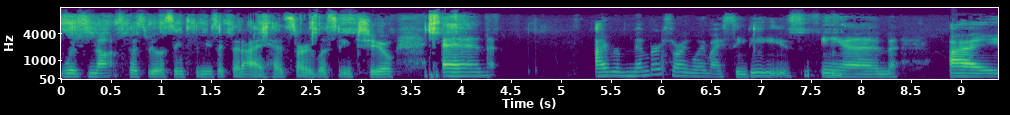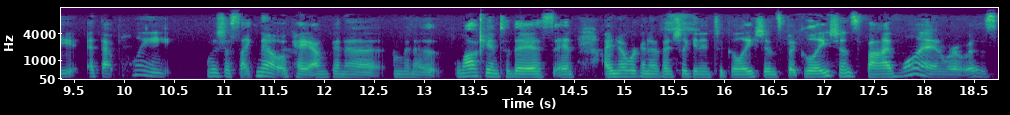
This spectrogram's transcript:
was not supposed to be listening to the music that I had started listening to. And I remember throwing away my CDs and I at that point was just like no okay I'm to I'm to lock into this. And I know we're to eventually get into Galatians but Galatians 5 1 where it was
